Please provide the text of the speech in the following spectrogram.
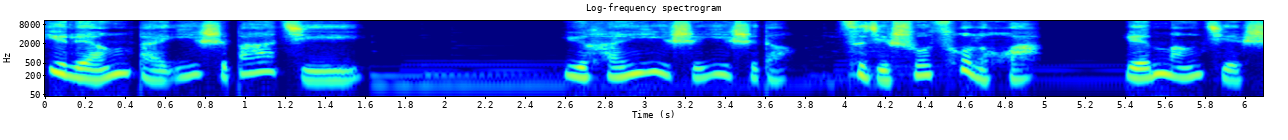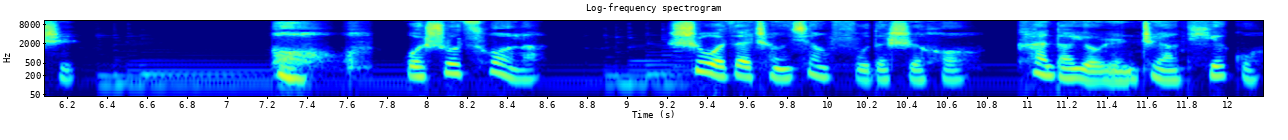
第两百一十八集，雨涵一时意识到自己说错了话，连忙解释：“哦，我说错了，是我在丞相府的时候看到有人这样贴过。”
